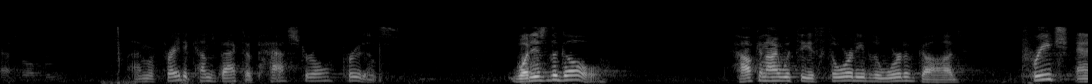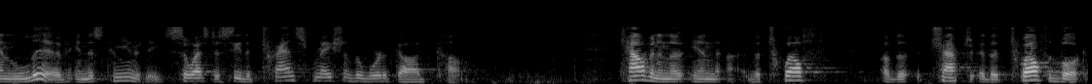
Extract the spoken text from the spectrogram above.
Pastoral prudence. I'm afraid it comes back to pastoral prudence. What is the goal? How can I, with the authority of the Word of God, preach and live in this community so as to see the transformation of the Word of God come? Calvin, in the, in the 12th of the chapter, the 12th book,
